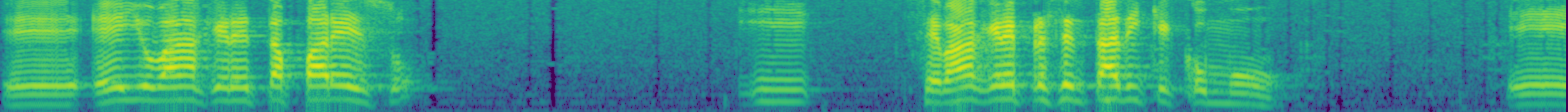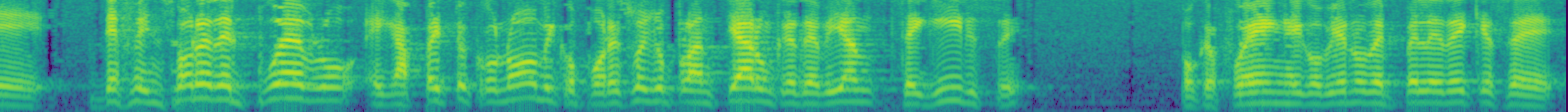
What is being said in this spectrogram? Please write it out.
eh, ellos van a querer tapar eso y se van a querer presentar y que como eh, defensores del pueblo en aspecto económico, por eso ellos plantearon que debían seguirse, porque fue en el gobierno del PLD que se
